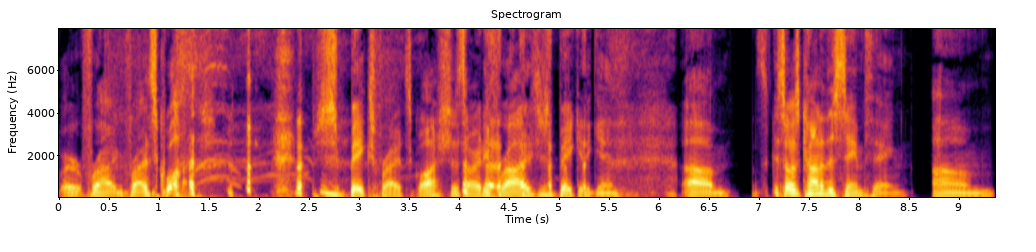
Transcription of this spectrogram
or frying fried squash. she just bakes fried squash. It's already fried. She just bake it again. Um, so it's kind of the same thing. Um,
